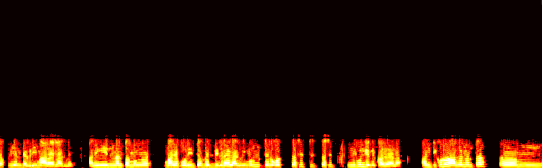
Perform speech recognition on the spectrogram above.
चपली आणि दगडी मारायला लागले. आणि नंतर मग माझ्या पोरीची तब्येत बिघडायला लागली. म्हणून ते लोक तसेच तसेच निघून गेले कळव्याला. आणि तिकडून आल्यानंतर अं,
